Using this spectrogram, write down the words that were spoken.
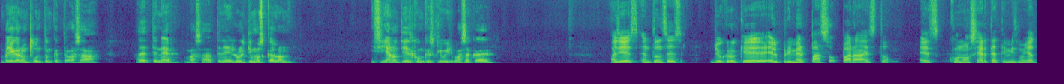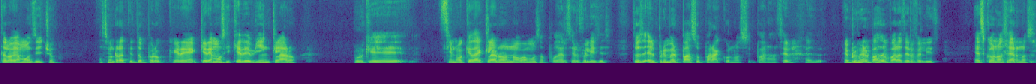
Va a llegar un punto en que te vas a, a detener, vas a tener el último escalón, y si ya no tienes con qué escribir, vas a caer. Así es, entonces yo creo que el primer paso para esto es conocerte a ti mismo. Ya te lo habíamos dicho hace un ratito, pero queremos que quede bien claro, porque si no queda claro no vamos a poder ser felices. Entonces, el primer paso para conocer, para ser, el primer paso para ser feliz es conocernos,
